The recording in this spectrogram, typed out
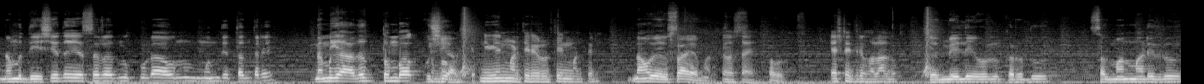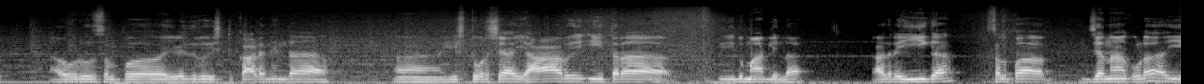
ನಮ್ಮ ದೇಶದ ಹೆಸರನ್ನು ಕೂಡ ಅವನು ಮುಂದೆ ತಂದರೆ ನಮಗೆ ಅದು ತುಂಬ ಖುಷಿ ಆಗುತ್ತೆ. ನೀವೇನು ಮಾಡ್ತೀರಿ ವೃತ್ತಿ ಏನು ಮಾಡ್ತೀರಿ? ನಾವು ವ್ಯವಸಾಯ ಮಾಡ್ತೀವಿ. ವ್ಯವಸಾಯ. ಹೌದು. ಎಷ್ಟೈತ್ರಿ ಹೊಲ ಅದು? ಎಂ ಎಲ್ ಎ ಅವರು ಕರೆದು ಸಲ್ಮಾನ್ ಮಾಡಿದರು. ಅವರು ಸ್ವಲ್ಪ ಹೇಳಿದರು ಇಷ್ಟು ಕಾಡಿನಿಂದ ಆ, ಇಷ್ಟು ವರ್ಷ ಯಾರು ಈ ಥರ ಇದು ಮಾಡಲಿಲ್ಲ. ಆದರೆ ಈಗ ಸ್ವಲ್ಪ ಜನ ಕೂಡ ಈ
